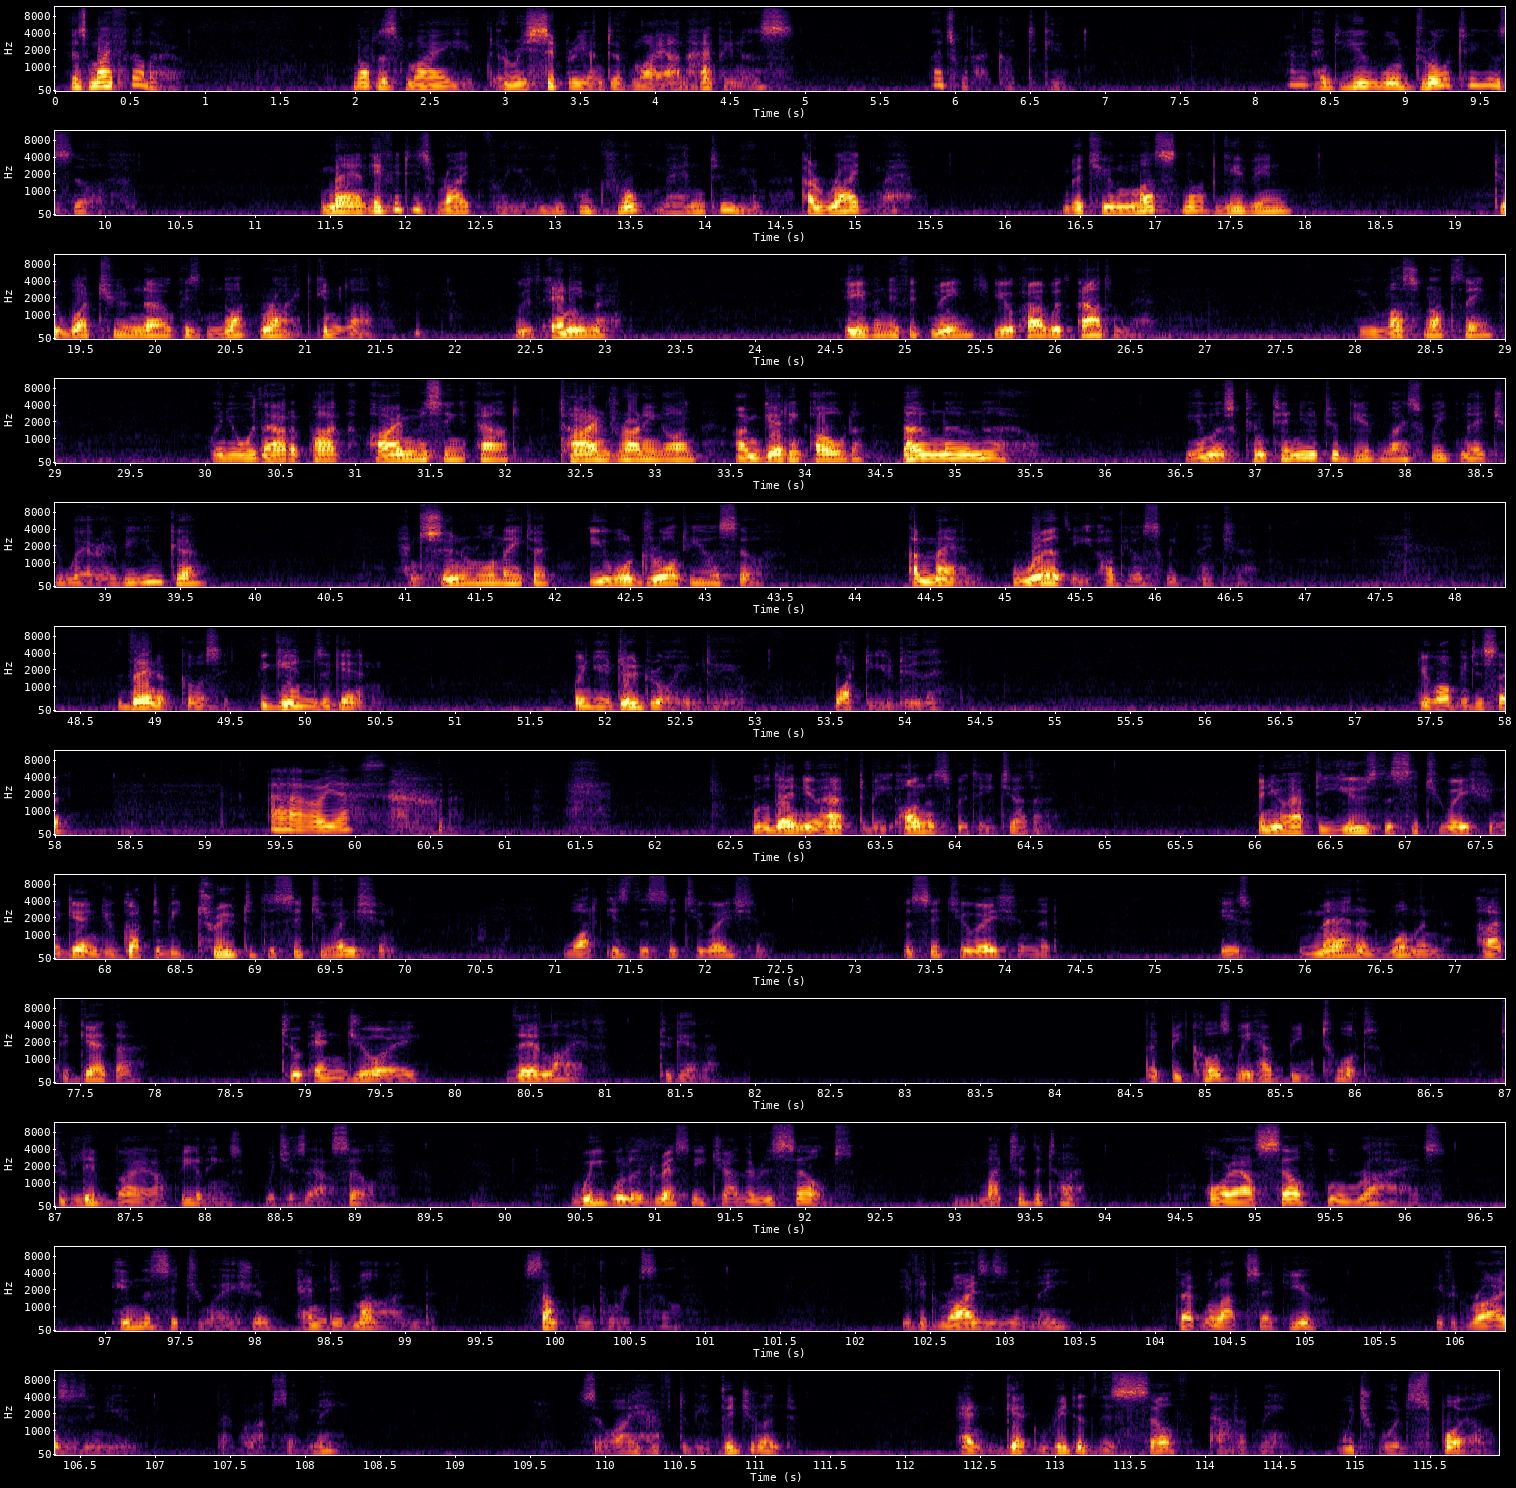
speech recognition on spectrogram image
as my fellow not as my a recipient of my unhappiness. That's what I've got to give. And, and you will draw to yourself. Man, if it is right for you, you will draw man to you, a right man. But you must not give in to what you know is not right in love with any man, even if it means you are without a man. You must not think when you're without a partner, I'm missing out, time's running on, I'm getting older. No, no, no. You must continue to give my sweet nature wherever you go. And sooner or later, you will draw to yourself a man worthy of your sweet nature. Then, of course, it begins again. When you do draw him to you, what do you do then? Do you want me to say? Oh, yes. well, then you have to be honest with each other. And you have to use the situation again. You've got to be true to the situation. What is the situation? The situation that is man and woman are together to enjoy their life together. But because we have been taught to live by our feelings, which is ourself, we will address each other as selves much of the time. Or our self will rise in the situation and demand something for itself. If it rises in me, that will upset you. If it rises in you, that will upset me. So I have to be vigilant and get rid of this self out of me, which would spoil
